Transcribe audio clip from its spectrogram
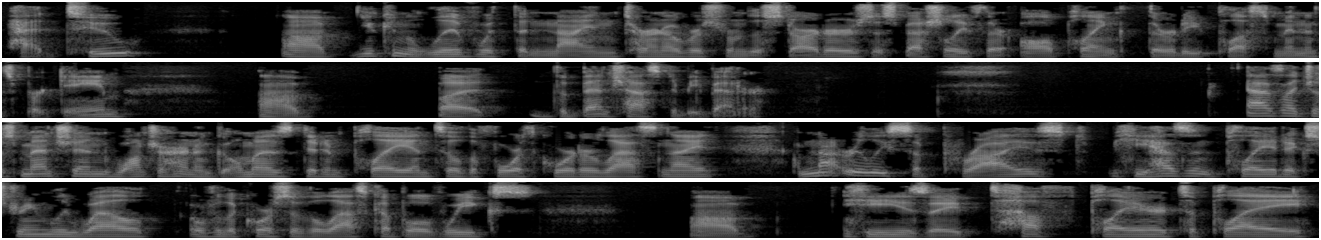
had two. Uh, you can live with the nine turnovers from the starters, especially if they're all playing 30 plus minutes per game. Uh, but the bench has to be better as I just mentioned, Juancho Hernangomez didn't play until the fourth quarter last night. I'm not really surprised. He hasn't played extremely well over the course of the last couple of weeks. Uh, he's a tough player to play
